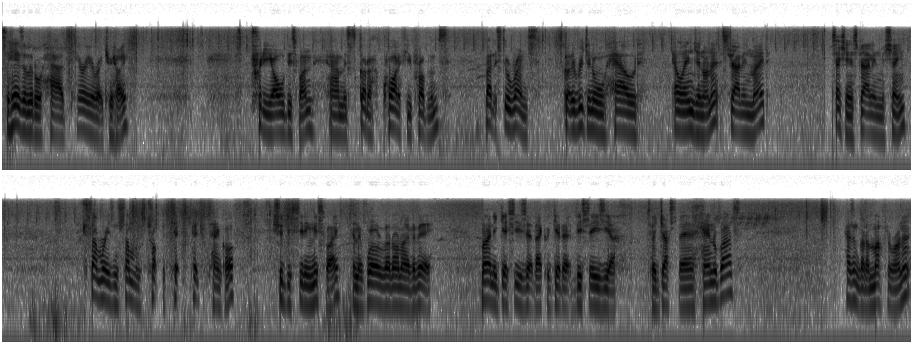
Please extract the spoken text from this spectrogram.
So here's a little Howard Terrier rotary hoe. It's pretty old this one. Um, it's got a, quite a few problems, but it still runs. It's got the original Howard L engine on it, Australian made. It's actually an Australian machine. For some reason someone's chopped the petrol tank off. Should be sitting this way and they've welded it on over there. My only guess is that they could get it this easier to adjust their handlebars. Hasn't got a muffler on it.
